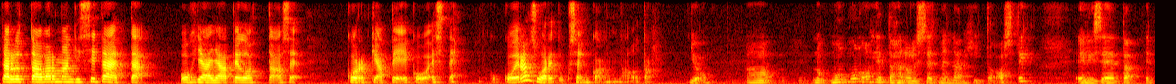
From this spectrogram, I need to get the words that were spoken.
Tarkoittaa varmaankin sitä, että ohjaajaa pelottaa se korkea PK-este koiran suorituksen kannalta. Joo. Uh, no mun, mun ohje tähän olisi se, että mennään hitaasti. Eli se, että et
